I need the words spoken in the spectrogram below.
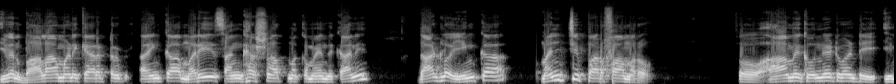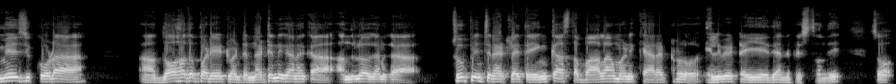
ఈవెన్ బాలామణి క్యారెక్టర్ ఇంకా మరీ సంఘర్షణాత్మకమైంది కానీ దాంట్లో ఇంకా మంచి పర్ఫార్మరు సో ఆమెకు ఉన్నటువంటి ఇమేజ్ కూడా దోహదపడేటువంటి నటిని గనక అందులో గనక చూపించినట్లయితే ఇంకాస్త బాలామణి క్యారెక్టర్ ఎలివేట్ అయ్యేది అనిపిస్తుంది. సో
